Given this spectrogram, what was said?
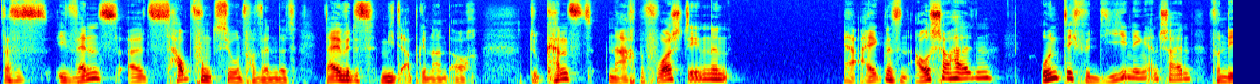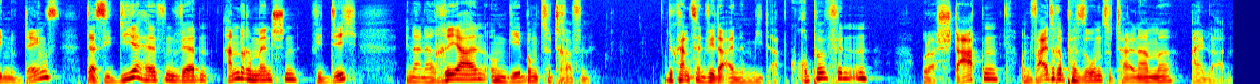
dass es Events als Hauptfunktion verwendet. Daher wird es Meetup genannt auch. Du kannst nach bevorstehenden Ereignissen Ausschau halten und dich für diejenigen entscheiden, von denen du denkst, dass sie dir helfen werden, andere Menschen wie dich in einer realen Umgebung zu treffen. Du kannst entweder eine Meetup-Gruppe finden oder starten und weitere Personen zur Teilnahme einladen.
